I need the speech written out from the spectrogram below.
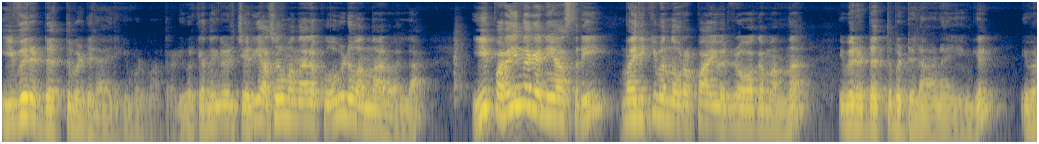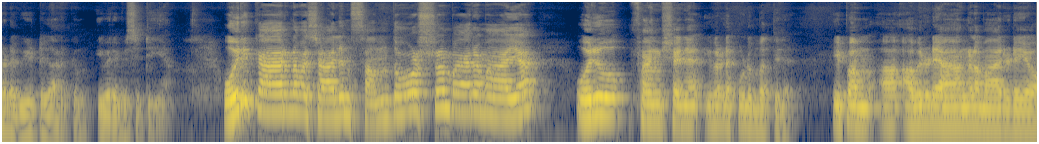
ഇവർ ഡെത്ത് ബെഡിലായിരിക്കുമ്പോൾ മാത്രമാണ്. ഇവർക്ക് എന്തെങ്കിലും ഒരു ചെറിയ അസുഖം വന്നാലോ കോവിഡ് വന്നാലോ അല്ല. ഈ പറയുന്ന കന്യാസ്ത്രീ മരിക്കുമെന്ന് ഉറപ്പായ ഒരു രോഗം വന്ന് ഇവർ ഡെത്ത് ബെഡിലാണ് എങ്കിൽ ഇവരുടെ വീട്ടുകാർക്കും ഇവരെ വിസിറ്റ് ചെയ്യാം. ഒരു കാരണവശാലും സന്തോഷകരമായ ഒരു ഫങ്ഷന് ഇവരുടെ കുടുംബത്തിൽ ഇപ്പം അവരുടെ ആങ്ങളമാരുടെയോ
